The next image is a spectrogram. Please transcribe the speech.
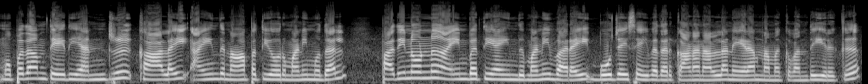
முப்பதாம் தேதி அன்று காலை ஐந்து நாற்பத்தி ஓரு மணி முதல் பதினொன்று ஐம்பத்தி ஐந்து மணி வரை பூஜை செய்வதற்கான நல்ல நேரம் நமக்கு வந்து இருக்குது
